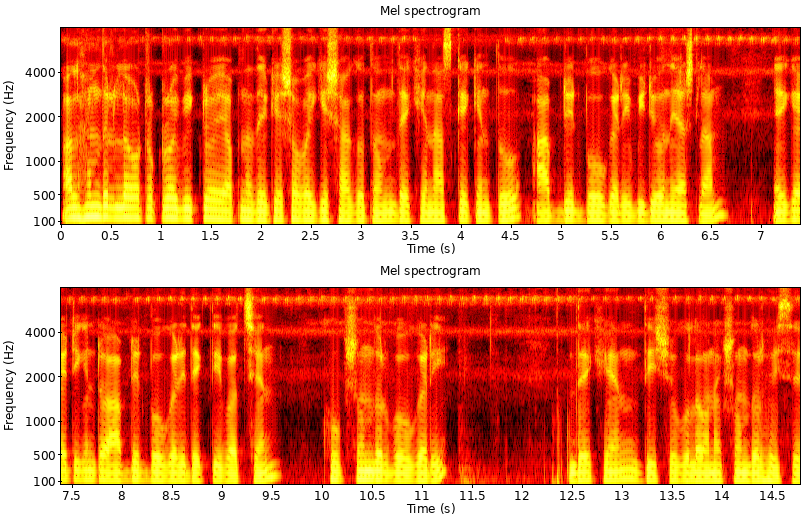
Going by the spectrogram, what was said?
আলহামদুলিল্লাহ অটো ক্রয় বিক্রয় আপনাদেরকে সবাইকে স্বাগতম। দেখেন, আজকে কিন্তু আপডেট বউ গাড়ি ভিডিও নিয়ে আসলাম। এই গাড়িটি কিন্তু আপডেট বউ গাড়ি দেখতেই পাচ্ছেন। খুব সুন্দর বউ গাড়ি। দেখেন, দৃশ্যগুলো অনেক সুন্দর হয়েছে।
